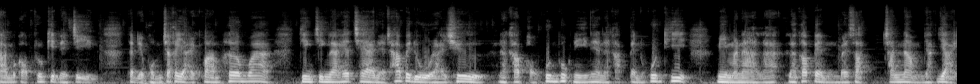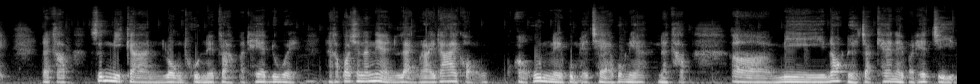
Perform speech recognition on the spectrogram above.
การประกอบธุรกิจในจีน แต่เดี๋ยวผมจะขยายความเพิ่มว่าจริง ๆ แล้ว H share เนี่ยถ้าไปดูรายชื่อนะครับของหุ้นพวกนี้เนี่ยนะครับเป็นหุ้นที่มีมานานล้วแล้วก็เป็นบริษัทชั้นนำยักษ์ใหญ่นะครับซึ่งมีการลงทุนในต่างประเทศด้วยนะครับเพราะฉะนั้นเนี่ยแหล่งรายได้ของ หุ้นในกลุ่ม H share พวกนี้นะครับมีนอกเหนือจากแค่ในประเทศจีน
